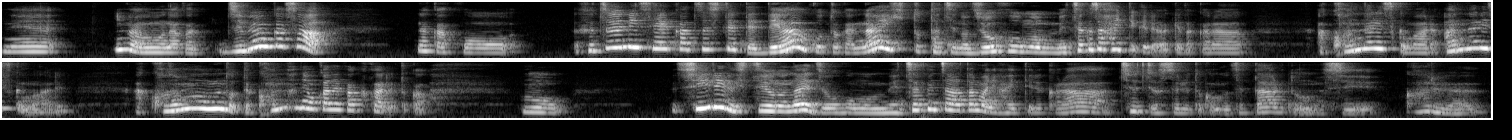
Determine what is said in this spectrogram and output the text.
ね今もうなんか自分がさ、なんかこう、普通に生活してて出会うことがない人たちの情報もめちゃくちゃ入ってくるわけだから、あ、こんなリスクもある、あんなリスクもある。あ、子供を産むのってこんなにお金がかかるとか、もう、仕入れる必要のない情報もめちゃめちゃ頭に入ってるから、躊躇するとかも絶対あると思うし。わかる。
